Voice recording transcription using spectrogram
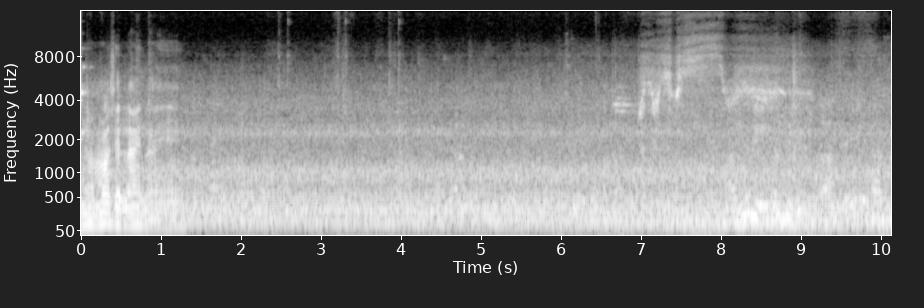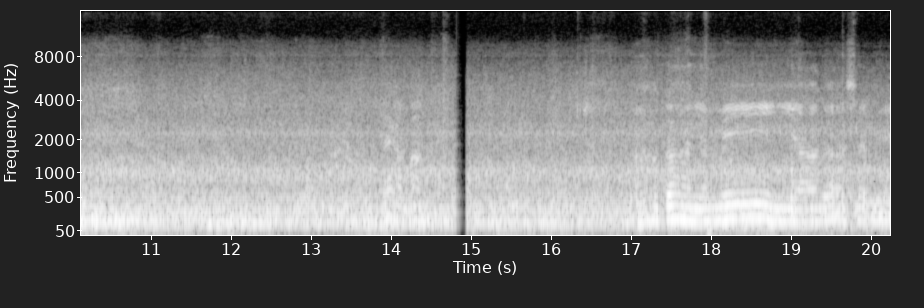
எங்கள் அம்மா செல்லாம் என்ன ஆகாயமே ஆகாசமே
